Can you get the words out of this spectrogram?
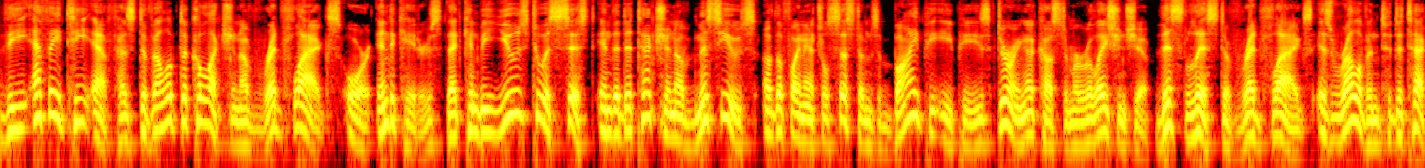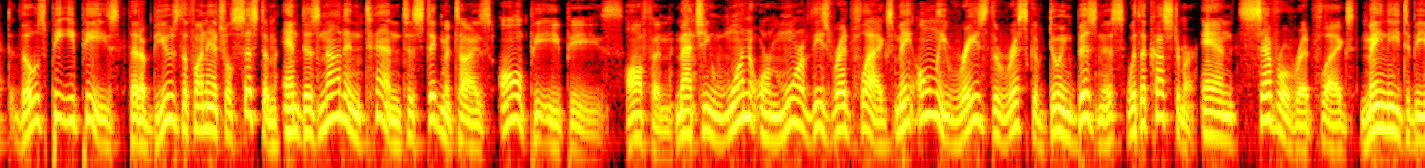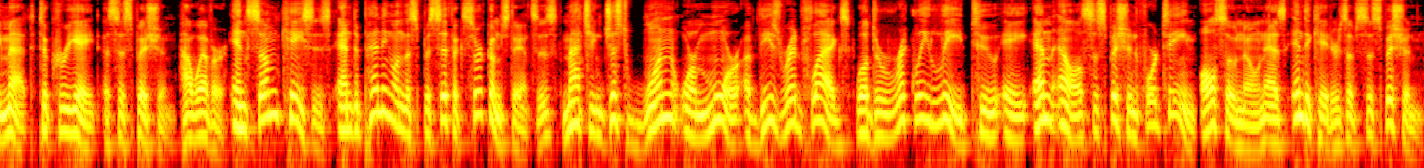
The FATF has developed a collection of red flags or indicators that can be used to assist in the detection of misuse of the financial systems by PEPs during a customer relationship. This list of red flags is relevant to detect those PEPs that abuse the financial system and does not intend to stigmatize all PEPs. Often, matching one or more of these red flags may only raise the risk of doing business with a customer, and several red flags may need to be met to create a suspicion suspicion. However, in some cases, and depending on the specific circumstances, matching just one or more of these red flags will directly lead to a ML Suspicion 14, also known as indicators of suspicion.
